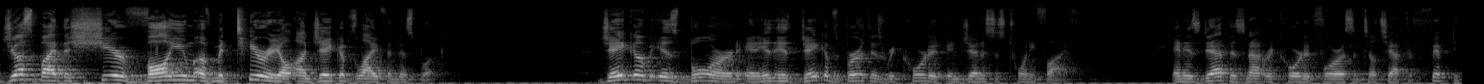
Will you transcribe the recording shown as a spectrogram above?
just by the sheer volume of material on Jacob's life in this book. Jacob is born, and his, his, Jacob's birth is recorded in Genesis 25. And his death is not recorded for us until chapter 50.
